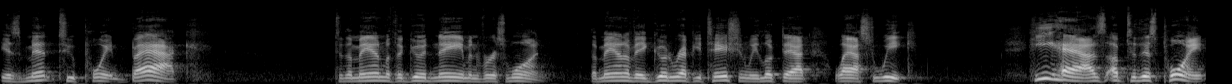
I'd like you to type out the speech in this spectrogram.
is meant to point back to the man with a good name in verse 1, the man of a good reputation we looked at last week. He has, up to this point,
